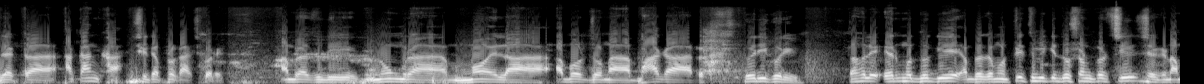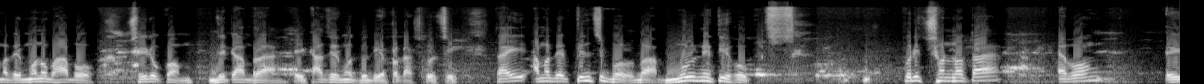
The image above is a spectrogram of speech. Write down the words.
যে একটা আকাঙ্ক্ষা, সেটা প্রকাশ করে। আমরা যদি নোংরা, ময়লা, আবর্জনা ভাগার তৈরি করি, তাহলে এর মধ্য দিয়ে আমরা যেমন পৃথিবীকে দূষণ করছি, সেখানে আমাদের মনোভাবও সেই রকম যেটা আমরা এই কাজের মধ্য দিয়ে প্রকাশ করছি। তাই আমাদের প্রিন্সিপাল বা মূলনীতি হোক, পরিচ্ছন্নতা এবং এই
